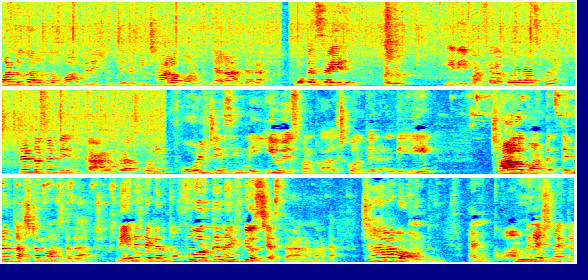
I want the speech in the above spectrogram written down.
పండు కారంతో కాంబినేషన్ తినండి చాలా బాగుంటుంది. ఎలా అంటారా? ఒక సైడ్ ఇది మసాలా కూర రాసుకొని రెండో సైడ్ ఇది కారం రాసుకొని ఫోల్డ్ చేసి నెయ్యి వేసుకొని కాల్చుకొని తినండి. చాలా బాగుంటుంది. తిన్న కష్టంగా ఉంటుందా? నేనైతే కనుక ఫోర్క్ నైఫ్ యూజ్ చేస్తాను అనమాట చాలా బాగుంటుంది. అండ్ కాంబినేషన్ అయితే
